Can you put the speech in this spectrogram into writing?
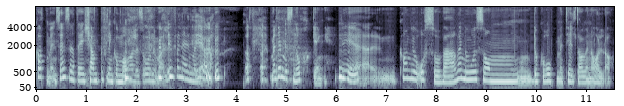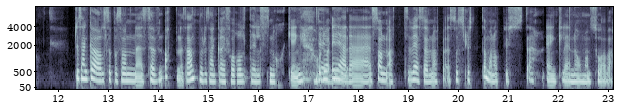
katten min syns at jeg er kjempeflink å male, så hun er veldig fornøyd med det. Men det med snorking, det kan jo også være noe som dukker opp med tiltagende alder. Du tenker altså på sånn eh, søvnapne, sant, når du tenker i forhold til snorking. Og Det- da er det sånn at ved søvnappe så slutter man å puste egentlig når man sover.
